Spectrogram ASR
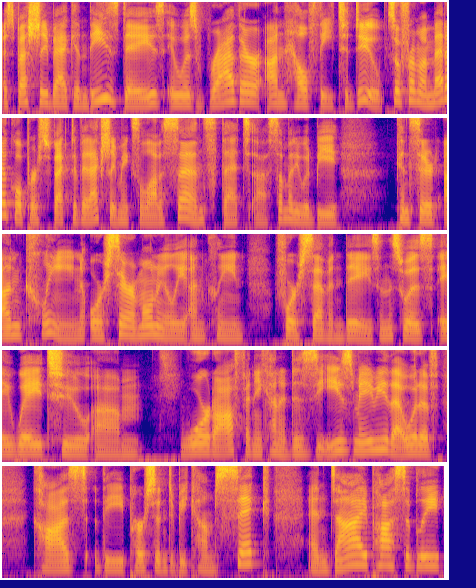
Especially back in these days, it was rather unhealthy to do. So, from a medical perspective, it actually makes a lot of sense that uh, somebody would be considered unclean or ceremonially unclean for seven days. And this was a way to um, ward off any kind of disease, maybe that would have caused the person to become sick and die possibly.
